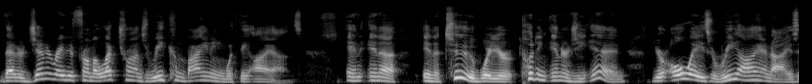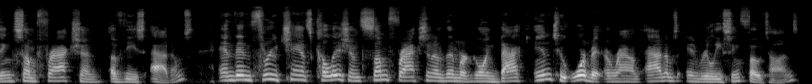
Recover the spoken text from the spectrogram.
that are generated from electrons recombining with the ions. And in a, in a tube where you're putting energy in, you're always reionizing some fraction of these atoms. And then through chance collision, some fraction of them are going back into orbit around atoms and releasing photons.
